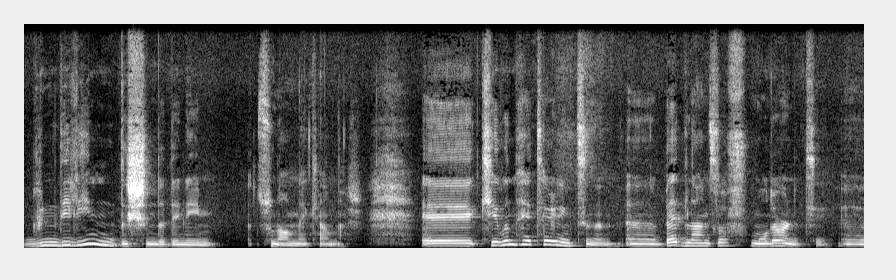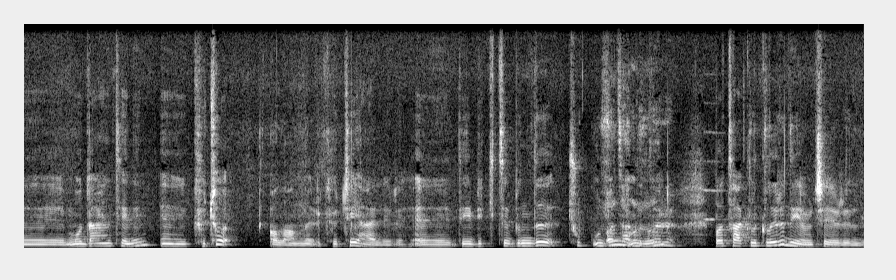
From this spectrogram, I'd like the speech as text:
gündeliğin dışında deneyim sunan mekanlar. E, Kevin Hetherington'ın e, Badlands of Modernity, e, modernitenin e, kötü alanları, kötü yerleri e, diye bir kitabında çok uzun Bataklıkları. uzun bataklıkları diye mi çevrildi?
